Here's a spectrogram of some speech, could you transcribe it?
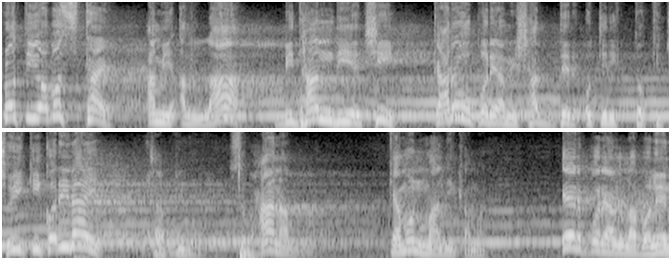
প্রতি অবস্থায় আমি আল্লাহ বিধান দিয়েছি কারও উপরে আমি সাধ্যের অতিরিক্ত কিছুই কি করি নাই? চাপি সুবহান আল্লাহ কেমন মালিক আমার। এরপরে আল্লাহ বলেন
